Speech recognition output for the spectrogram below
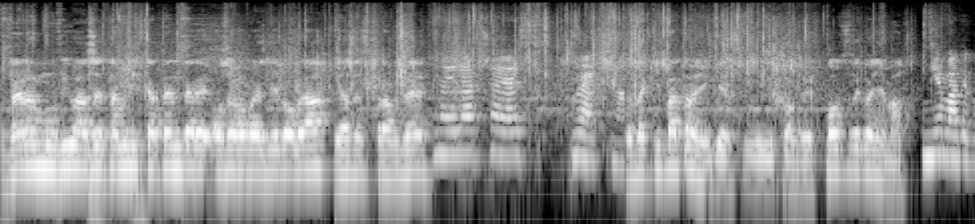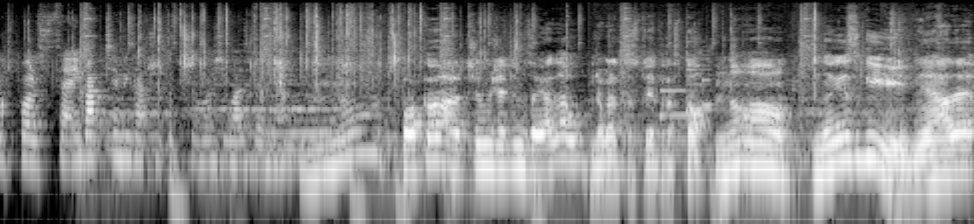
Vera mówiła, że ta milka tender orzechowa jest niedobra. Ja też sprawdzę. Najlepsza jest mleczna. To taki batonik jest milkowy. W Polsce tego nie ma. Nie ma tego w Polsce i babcia mi zawsze to przywoziła z Dynia. No, spoko, a czym się tym zajadał? Dobra, testuję teraz to. No, no jest git, nie? Ale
